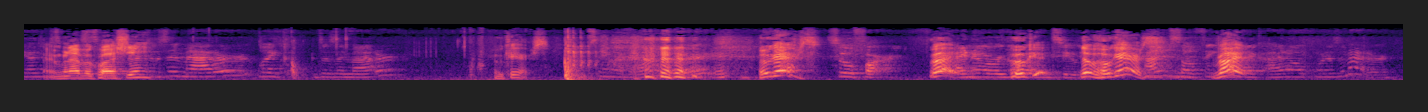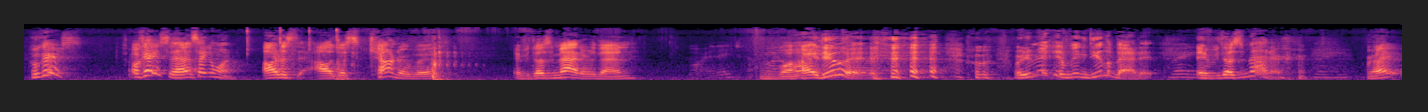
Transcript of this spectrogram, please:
Yeah, Anyone have a question? Does it matter? Like, does it matter? Who cares? I'm saying it matters. Who cares? so far. Right. I know we're Who going ca- to. No, who cares? I'm still thinking, Right. like, I don't, what does it matter? Who cares? Okay, so that's the second one. I'll just I'll just counter with, if it doesn't matter, then Why are they why do it? what are you making a big deal about it Right. if it doesn't matter, right?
